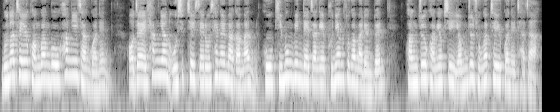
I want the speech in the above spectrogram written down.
문화체육관광부 황희 장관은 어제 향년 57세로 생을 마감한 고 김홍빈 대장의 분향소가 마련된 광주광역시 염주종합체육관을 찾아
